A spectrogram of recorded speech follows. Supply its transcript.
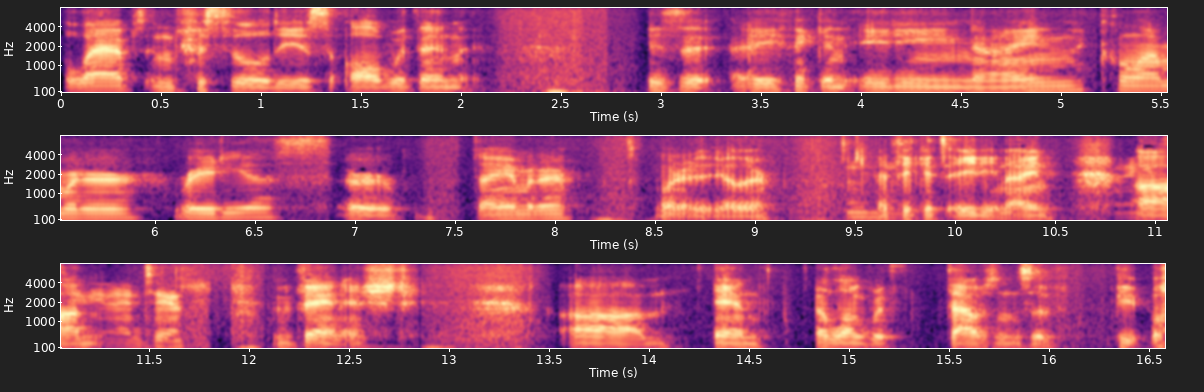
labs and facilities, all within, is it, I think, an 89 kilometer radius or diameter? One or the other. I think it's 89 Um, 1989 too. vanished, um, and along with thousands of people.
